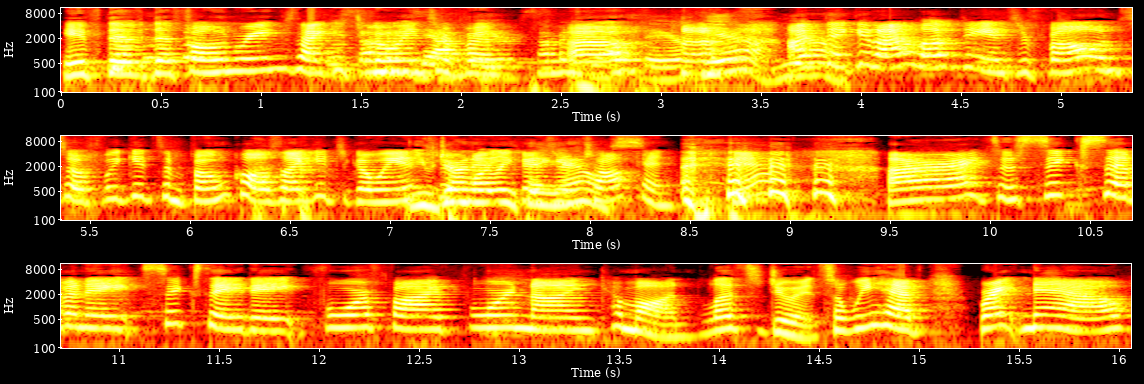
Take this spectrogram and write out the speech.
If the, the phone rings, I get to go Somebody's answer out phone. there. Somebody's out oh. there. Yeah, yeah. I'm thinking I love to answer phones, so if we get some phone calls, I get to go answer You've done while you guys everything are else. talking. Yeah. All right. So 678 688 4549. Come on, let's do it. So we have right now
